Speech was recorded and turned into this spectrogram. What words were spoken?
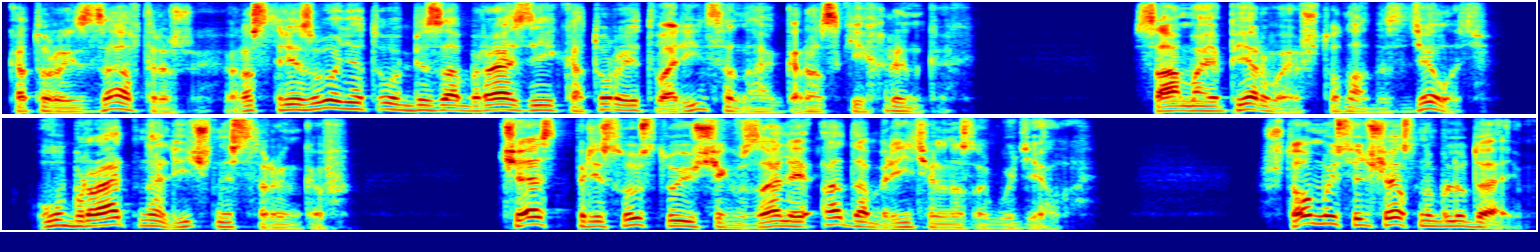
которые завтра же растрезвонят о безобразии, которое творится на городских рынках. Самое первое, что надо сделать — убрать наличность рынков. Часть присутствующих в зале одобрительно загудела. «Что мы сейчас наблюдаем?»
